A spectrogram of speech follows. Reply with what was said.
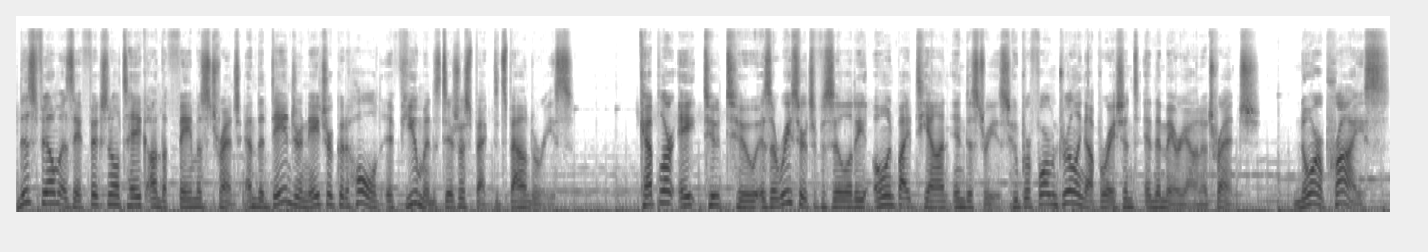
This film is a fictional take on the famous trench and the danger nature could hold if humans disrespect its boundaries. Kepler 822 is a research facility owned by Tian Industries who perform drilling operations in the Mariana Trench. Nora Price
